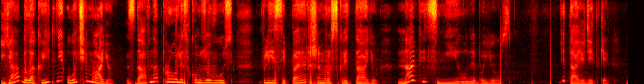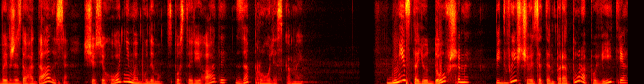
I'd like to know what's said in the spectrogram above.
Я блакитні очі маю, здавна проліском зовусь, в лісі першим розквітаю, навіть снігу не боюсь. Вітаю, дітки! Ви вже здогадалися, що сьогодні ми будемо спостерігати за пролісками. Дні стають довшими, підвищується температура повітря,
